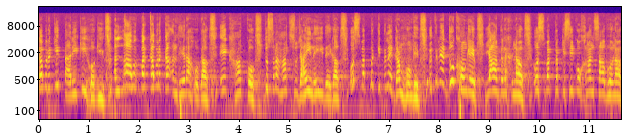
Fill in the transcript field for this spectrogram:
कब्र की तारीकी होगी, अल्लाह अकबर कब्र का अंधेरा होगा, एक हाथ को दूसरा हाथ सुझाई नहीं देगा। उस वक्त कितने गम होंगे, इतने दुख होंगे। याद रखना, उस वक्त किसी को खान साहब होना,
